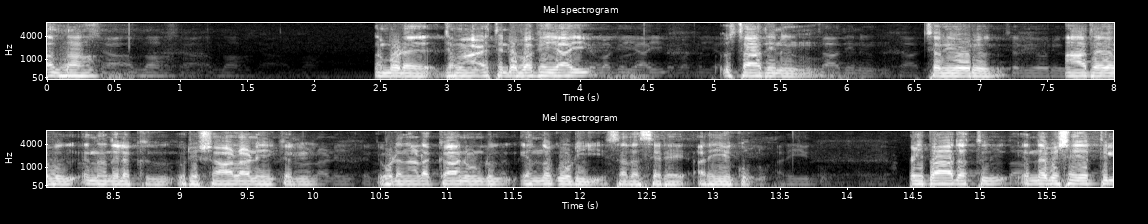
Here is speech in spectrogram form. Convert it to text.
അള്ളാ നമ്മുടെ ജമാഅത്തിന്റെ വകയായി ഉസ്താദിന് ചെറിയൊരു ആദരവ് എന്ന നിലയ്ക്ക് ഒരു ഷാളണയിക്കൽ ഇവിടെ നടക്കാനുണ്ട് എന്നുകൂടി സദസ്യരെ അറിയിക്കുന്നു ഇബാദത്ത് എന്ന വിഷയത്തിൽ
